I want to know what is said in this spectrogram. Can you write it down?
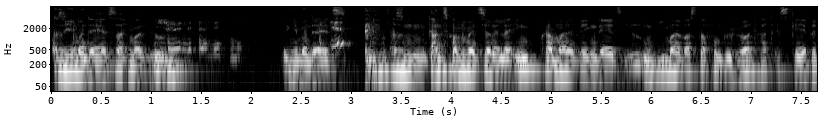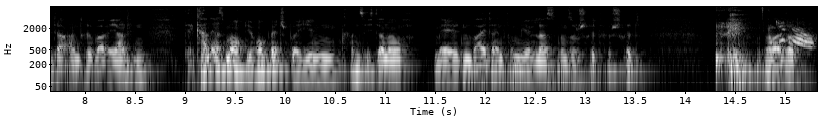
Also jemand, der jetzt, sag ich mal, Schönes Erlebnis. Irgendjemand, der jetzt, also ein ganz konventioneller Imker meinetwegen, der jetzt irgendwie mal was davon gehört hat, es gäbe da andere Varianten, der kann erstmal auf die Homepage bei Ihnen, kann sich dann auch melden, weiter informieren lassen und so Schritt für Schritt genau. einfach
